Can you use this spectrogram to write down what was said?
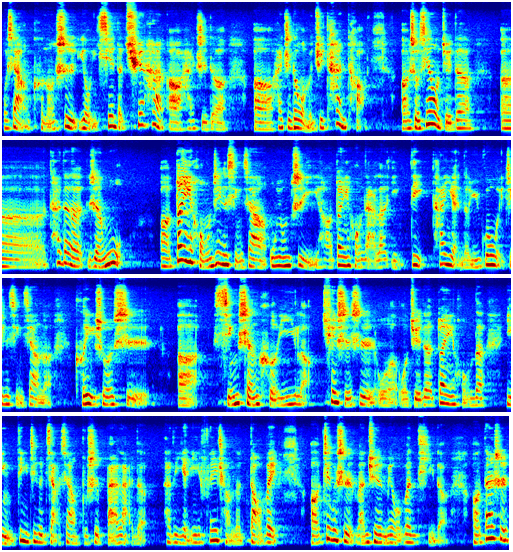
我想可能是有一些的缺憾啊，还值得呃还值得我们去探讨。呃，首先我觉得呃他的人物。呃，段奕宏这个形象毋庸置疑哈，段奕宏拿了影帝，他演的于国伟这个形象呢，可以说是呃形神合一了。确实是我我觉得段奕宏的影帝这个奖项不是白来的，他的演绎非常的到位，呃，这个是完全没有问题的。呃，但是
